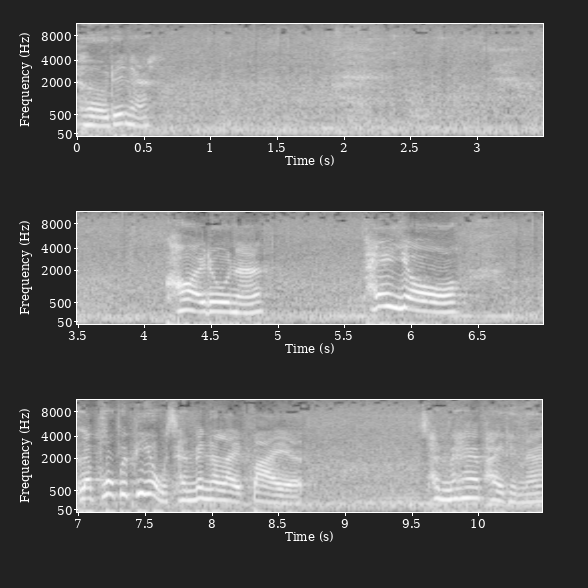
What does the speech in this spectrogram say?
เธอด้วยนะ คอยดูนะ ถ้าโย และพวกพี่ๆของฉันเป็นอะไรไปอะ ฉันไม่ให้อภัยเธอแน่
